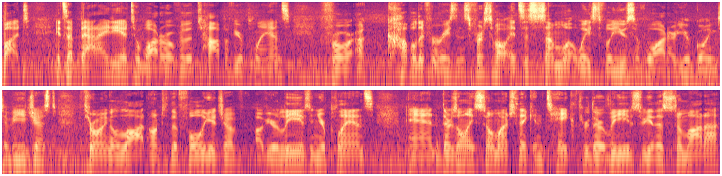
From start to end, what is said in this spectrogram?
But it's a bad idea to water over the top of your plants for a couple different reasons. First of all, it's a somewhat wasteful use of water. You're going to be just throwing a lot onto the foliage of, of your leaves and your plants, and there's only so much they can take through their leaves via the stomata.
